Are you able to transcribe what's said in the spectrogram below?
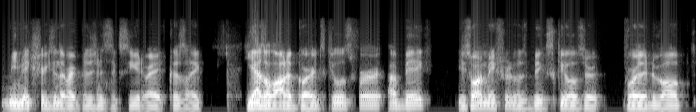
make sure he's in the right position to succeed, right? Because like he has a lot of guard skills for a big. You just want to make sure those big skills are further developed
